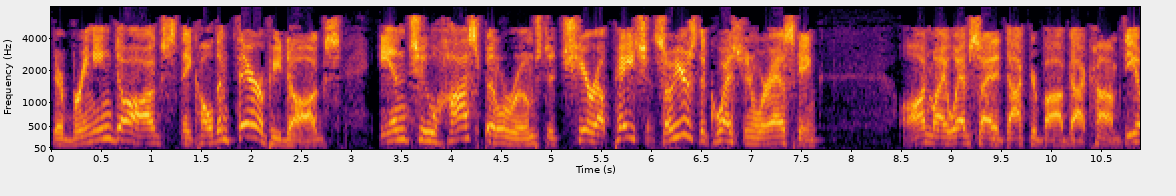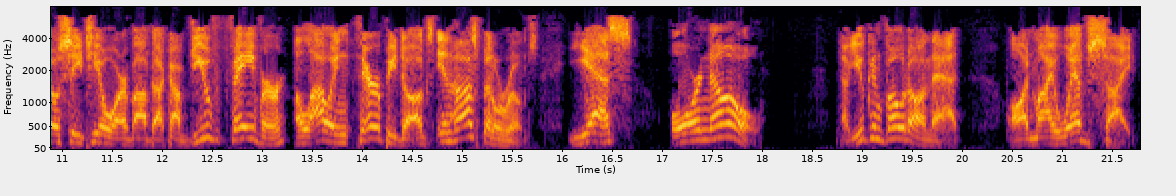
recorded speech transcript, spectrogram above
They're bringing dogs, they call them therapy dogs, into hospital rooms to cheer up patients. So here's the question we're asking on my website at drbob.com. D-O-C-T-O-R bob.com. Do you favor allowing therapy dogs in hospital rooms? Yes or no? Now you can vote on that on my website.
